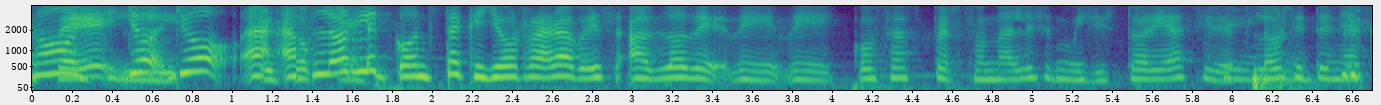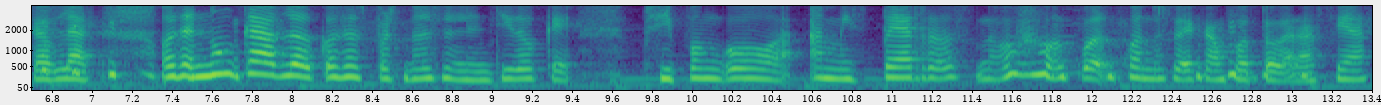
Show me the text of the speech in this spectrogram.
no, hace. yo, y yo a, Flor okay. le consta que yo rara vez hablo de, de- de cosas personales en mis historias y de. Flor sí tenía que hablar. O sea, nunca hablo de cosas personales en el sentido que si pongo a, a mis perros, ¿no? Cu- Cuando se dejan fotografiar.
